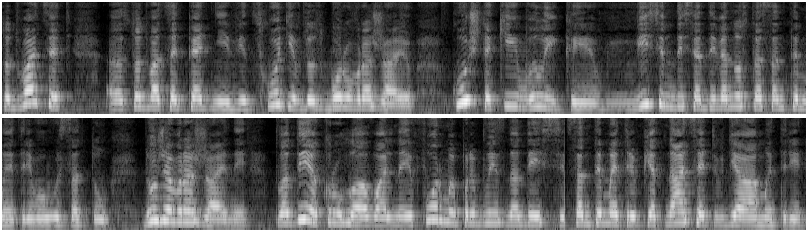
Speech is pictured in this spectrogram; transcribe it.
120-125 днів від сходів до збору врожаю. Кущ такий великий, 80-90 см у висоту, дуже вражайний. Плоди округло-овальної форми, приблизно десь сантиметрів 15 в діаметрі,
